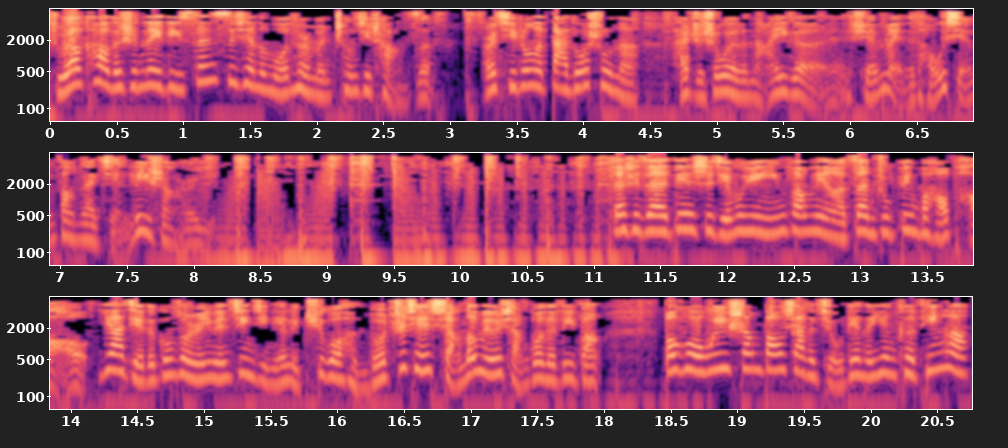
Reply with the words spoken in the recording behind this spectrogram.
主要靠的是内地三四线的模特们撑起场子，而其中的大多数呢，还只是为了拿一个选美的头衔放在简历上而已。但是在电视节目运营方面啊，赞助并不好跑。亚姐的工作人员近几年里去过很多之前想都没有想过的地方，包括微商包下的酒店的宴客厅啊，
